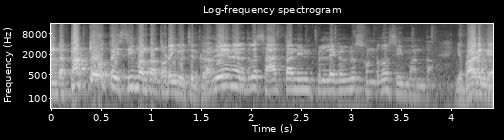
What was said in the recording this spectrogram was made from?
அந்த தத்துவத்தை சீமான் தான் தொடங்கி வச்சிருக்காரு அதே நேரத்துல சாத்தானின் பிள்ளைகள்னு சொன்னதும் சீமான் தான். இங்க பாருங்க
